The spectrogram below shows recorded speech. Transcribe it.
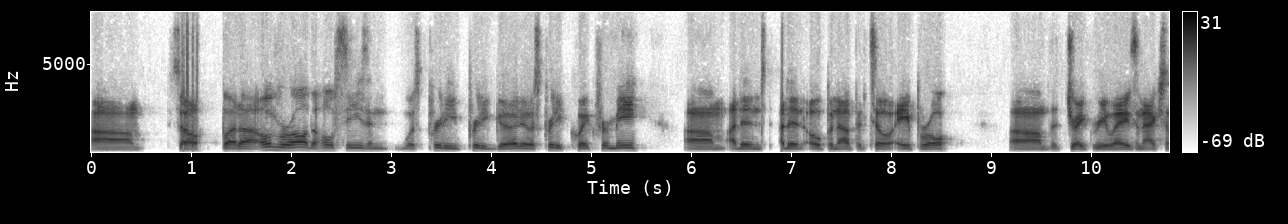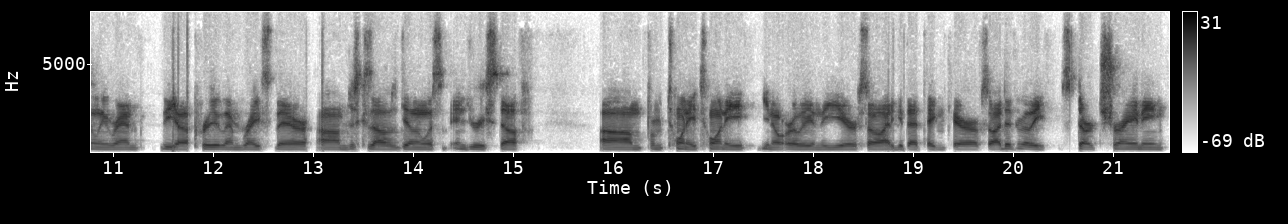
Um, so, but uh, overall, the whole season was pretty, pretty good. It was pretty quick for me. Um, I didn't, I didn't open up until April um, the Drake relays and accidentally ran the uh, prelim race there um, just because I was dealing with some injury stuff um, from 2020, you know, early in the year. So I had to get that taken care of. So I didn't really start training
